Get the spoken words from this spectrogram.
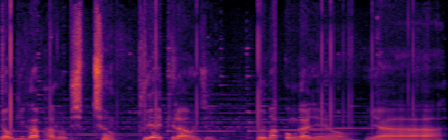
여기가 바로 10층 VIP 라운지 음악 공간이에요. 이야,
